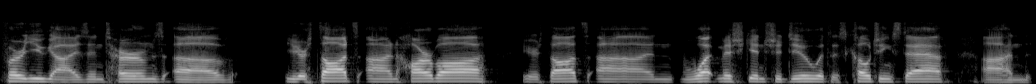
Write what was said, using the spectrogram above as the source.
for you guys in terms of your thoughts on Harbaugh, your thoughts on what Michigan should do with this coaching staff? On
